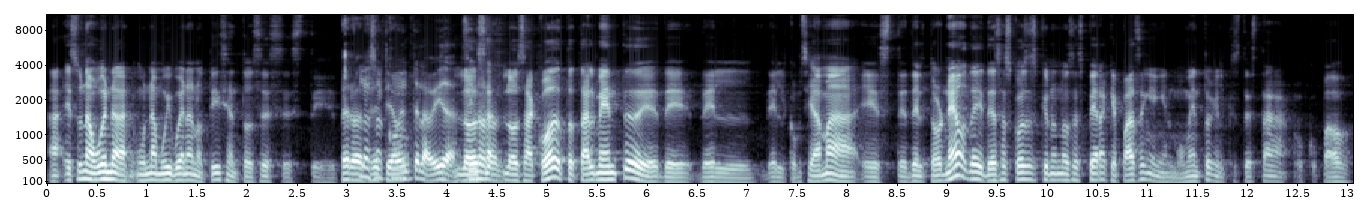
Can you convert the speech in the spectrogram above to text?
Ah, es una buena, una muy buena noticia, entonces, este... Pero definitivamente la vida. Lo, sacó totalmente de, del, del, ¿cómo se llama? Este, del torneo, de, de, esas cosas que uno no se espera que pasen en el momento en el que usted está ocupado.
